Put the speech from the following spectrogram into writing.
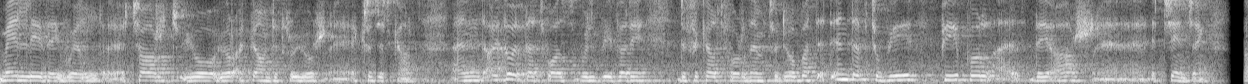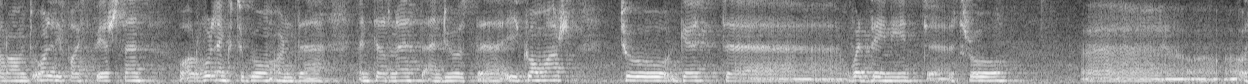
mainly they will uh, charge your, your account through your uh, credit card, and I thought that was will be very difficult for them to do. But it ended up to be people they are changing around only 5% who are willing to go on the internet and use the e-commerce to get uh, what they need uh, through uh,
